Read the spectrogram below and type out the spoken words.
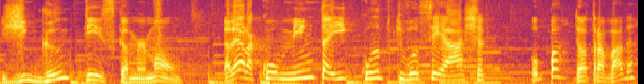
gigantesca, meu irmão. Galera, comenta aí quanto que você acha... Opa, deu uma travada?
